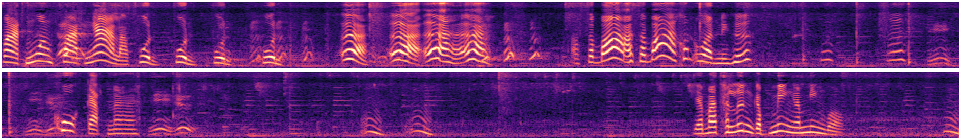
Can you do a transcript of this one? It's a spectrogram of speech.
ฟาดง่วงฟาดง่าล่ะพุ่นพุ่นพุ่นพุ่นเออเออเออเออเอาสะบ้าเอาสะบ้าคนอ้วนนี่ฮึอืมนี่นี่ยืดคู่กัดนะคะนี่ยืดอืมอืมอย่ามาทะลึ่งกับมิ่งนะมิ่งบอกอืม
